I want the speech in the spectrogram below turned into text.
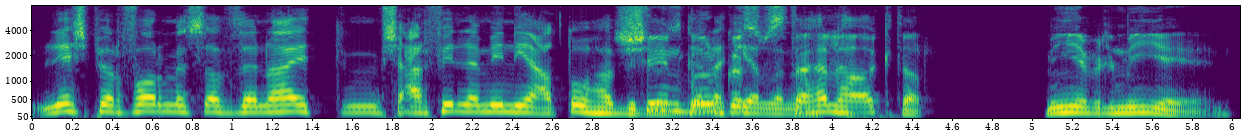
ليش performance of the night مش عارفين لمين يعطوها. شين يلا يستاهلها أكثر 100% يعني.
